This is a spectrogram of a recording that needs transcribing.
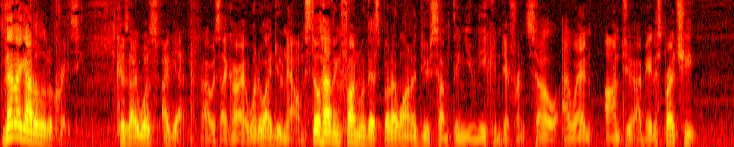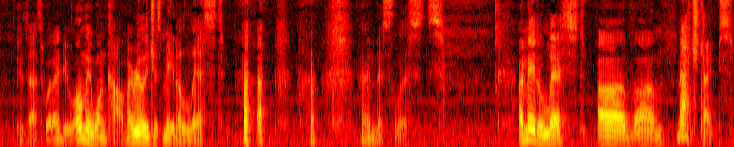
Then I got a little crazy because I was again, I was like, "All right, what do I do now?" I'm still having fun with this, but I want to do something unique and different. So I went on to I made a spreadsheet because that's what I do. Only one column. I really just made a list. I miss lists. I made a list of um, match types.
